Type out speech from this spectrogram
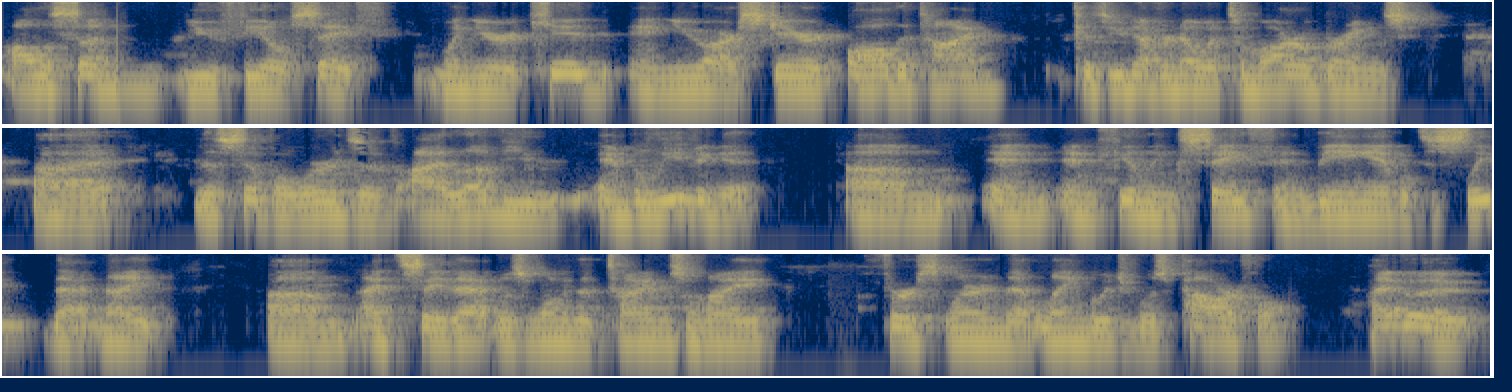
all of a sudden you feel safe when you're a kid and you are scared all the time because you never know what tomorrow brings. The simple words of "I love you" and believing it, um, and and feeling safe and being able to sleep that night. Um, I'd say that was one of the times when I first learned that language was powerful. I have a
